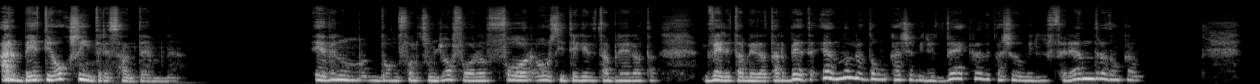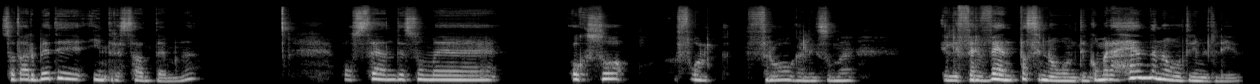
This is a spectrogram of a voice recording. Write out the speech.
Arbete är också ett intressant ämne. Även om de folk som jag får, får har sitt eget etablerat, väl etablerat arbete, ändå de kanske vill utveckla, de kanske vill förändra, de kan så att arbete är ett intressant ämne. Och sen det som är också folk frågar liksom, eller förväntar sig någonting. Kommer det hända någonting i mitt liv?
